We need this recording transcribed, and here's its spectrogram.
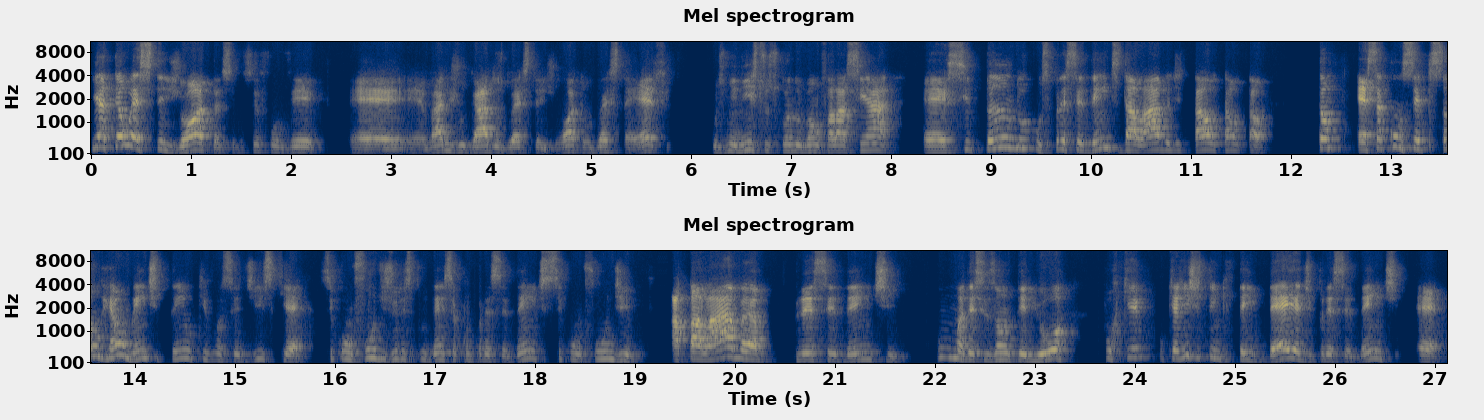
e até o STJ, se você for ver é, é, vários julgados do STJ ou do STF, os ministros, quando vão falar assim, ah, é, citando os precedentes da lavra de tal, tal, tal. Então, essa concepção realmente tem o que você diz, que é se confunde jurisprudência com precedente, se confunde a palavra precedente com uma decisão anterior, porque o que a gente tem que ter ideia de precedente é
